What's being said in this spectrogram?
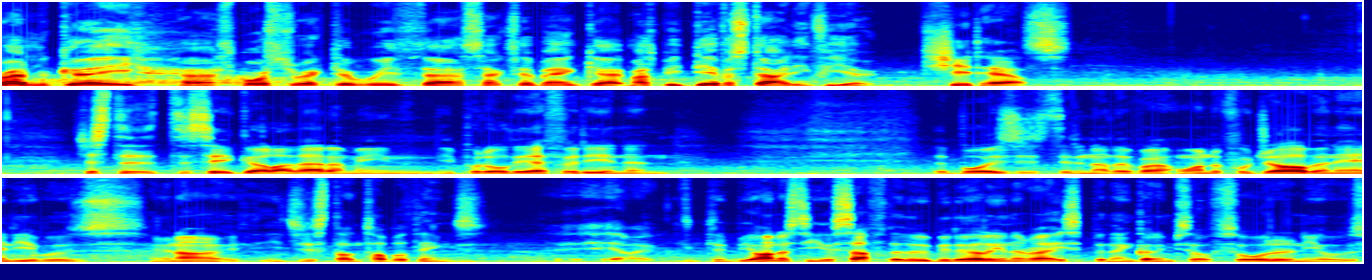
Brad McGee, uh, Sports Director with uh, Saxo Bank. Uh, it must be devastating for you. Shithouse. Just to, to see a guy like that, I mean, you put all the effort in and the boys just did another wonderful job and Andy was, you know, he's just on top of things. To be honest, he suffered a little bit early in the race, but then got himself sorted and he was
